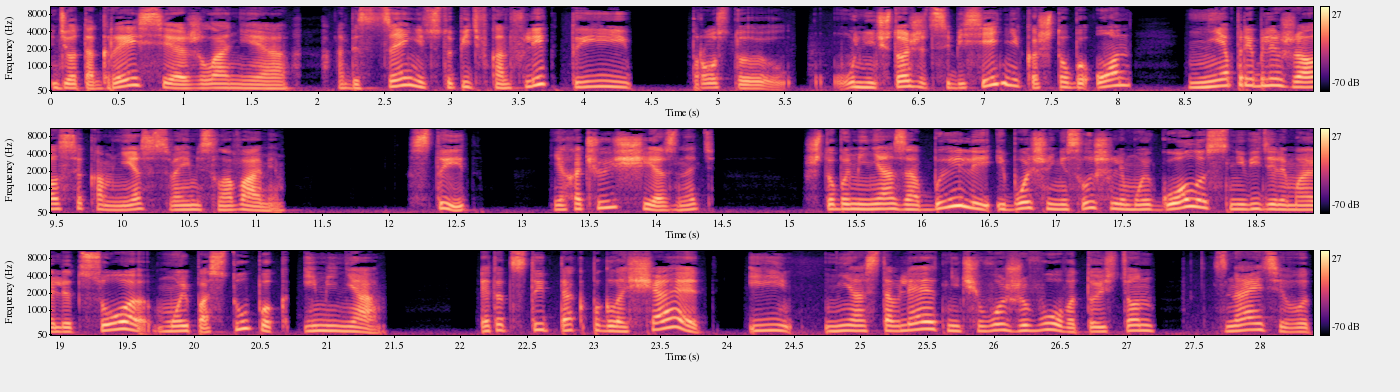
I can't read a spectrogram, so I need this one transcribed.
Идет агрессия, желание обесценить, вступить в конфликт и просто уничтожить собеседника, чтобы он не приближался ко мне со своими словами. Стыд. Я хочу исчезнуть, чтобы меня забыли и больше не слышали мой голос, не видели мое лицо, мой поступок и меня. Этот стыд так поглощает и не оставляет ничего живого, то есть он знаете, вот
